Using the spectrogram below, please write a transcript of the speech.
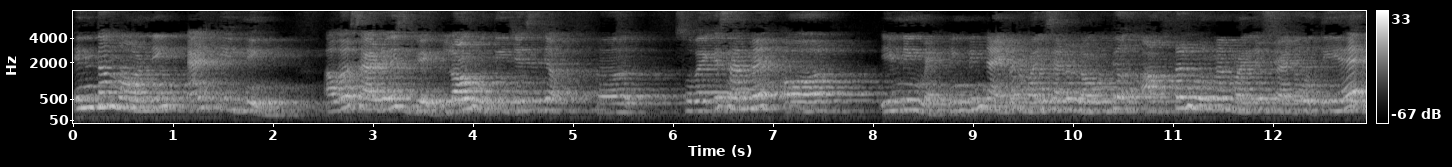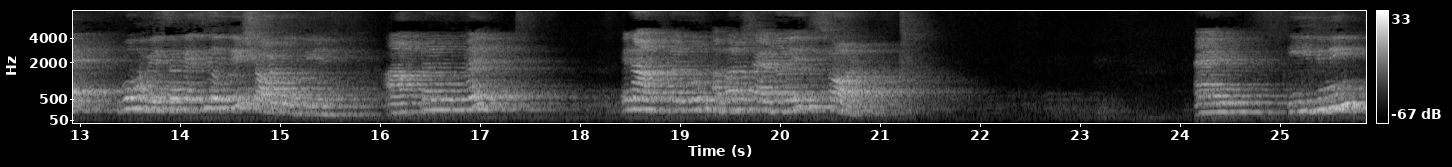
In the morning and evening, our shadow is big, long होती है, जैसे जब सुबह के समय में और इवनिंग में। इवनिंग टाइम में हमारी शैडो लॉन्ग होती है और आफ्टरनून में हमारी जो शैडो होती है वो हमेशा कैसी होती है शॉर्ट होती है आफ्टरनून में in afternoon our shadow is short and evening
